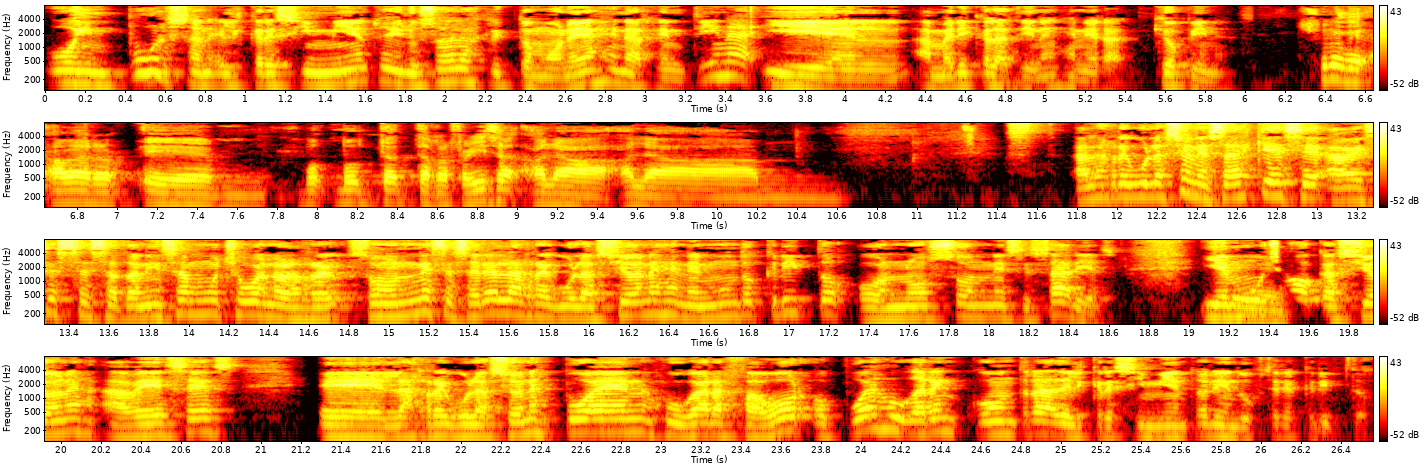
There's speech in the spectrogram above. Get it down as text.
o impulsan el crecimiento y el uso de las criptomonedas en Argentina y en América Latina en general. ¿Qué opinas? Yo creo que, a ver, eh, vos te, referís a la a las regulaciones, sabes que a veces se sataniza mucho, bueno, son necesarias las regulaciones en el mundo cripto o no son necesarias. Y en muchas ocasiones, a veces, eh, las regulaciones pueden jugar a favor o pueden jugar en contra del crecimiento de la industria cripto.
